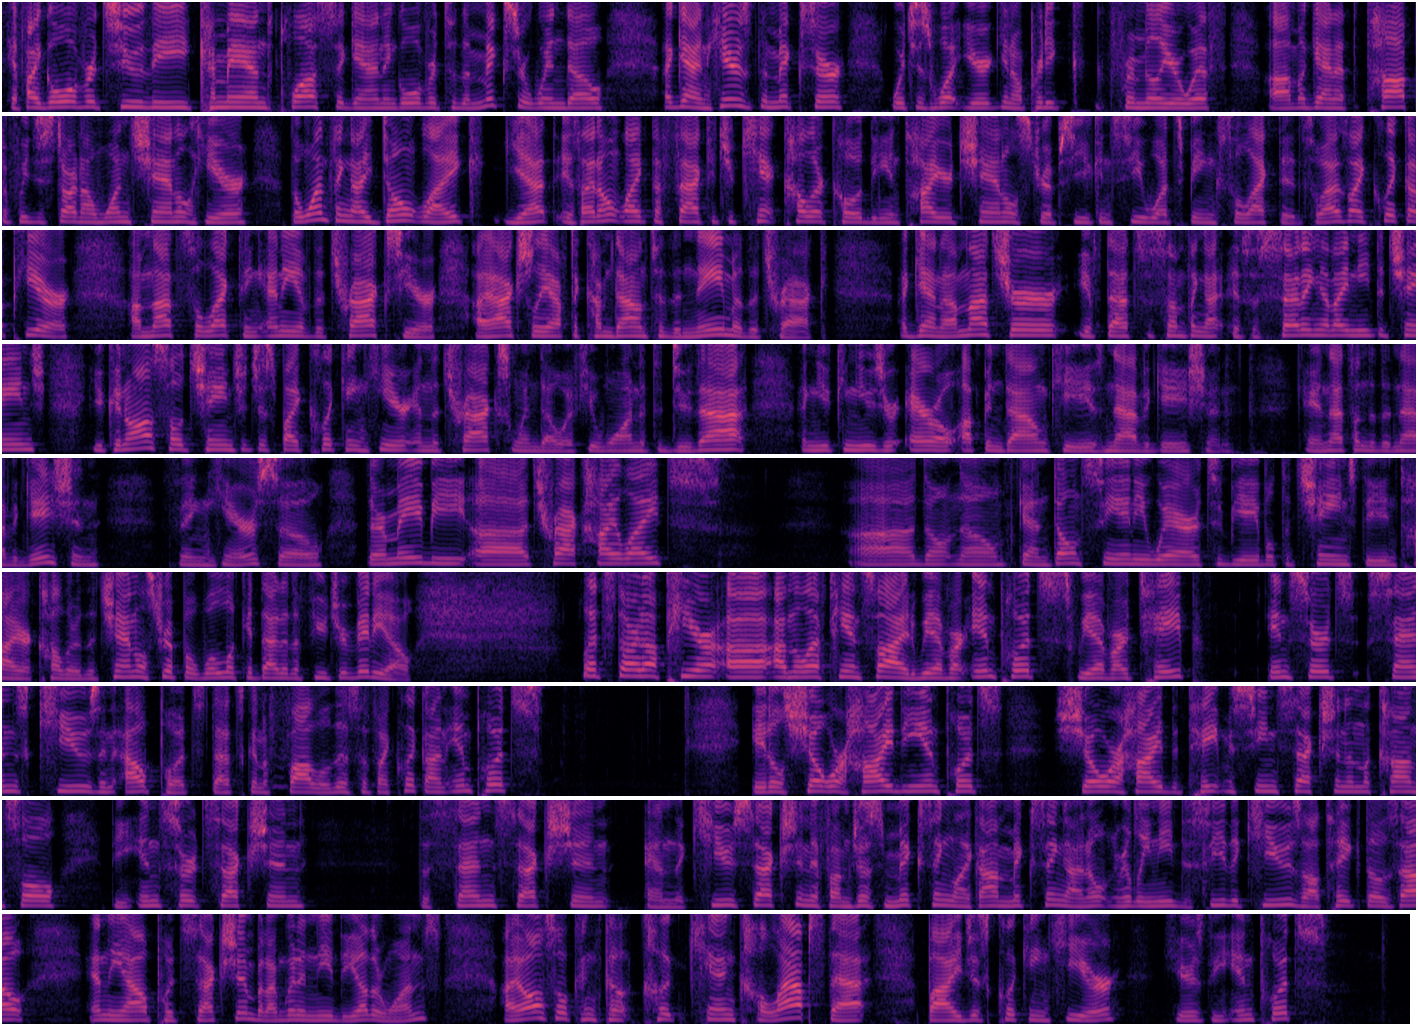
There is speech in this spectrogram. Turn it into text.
If I go over to the Command Plus again and go over to the mixer window, again, here's the mixer, which is what you're, you know, pretty familiar with. Um, again, at the top, if we just start on one channel here, the one thing I don't like yet is I don't like the fact that you can't color code the entire channel strip so you can see what's being selected. So as I click up here, I'm not selecting any of the tracks here. I actually have to come down to the name of the track. Again, I'm not sure if that's something, I, it's a setting that I need to change. You can also change it just by clicking here in the tracks window if you wanted to do that. And you can use your arrow up and down key as navigation. Okay, and that's under the navigation thing here. So there may be uh, track highlights. Uh, don't know. Again, don't see anywhere to be able to change the entire color of the channel strip, but we'll look at that in a future video. Let's start up here uh, on the left-hand side. We have our inputs, we have our tape, inserts, sends, cues, and outputs. That's going to follow this. If I click on inputs, it'll show or hide the inputs, show or hide the tape machine section in the console, the insert section, the send section, and the cue section. If I'm just mixing like I'm mixing, I don't really need to see the cues. I'll take those out and the output section, but I'm going to need the other ones. I also can, can collapse that by just clicking here. Here's the inputs,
